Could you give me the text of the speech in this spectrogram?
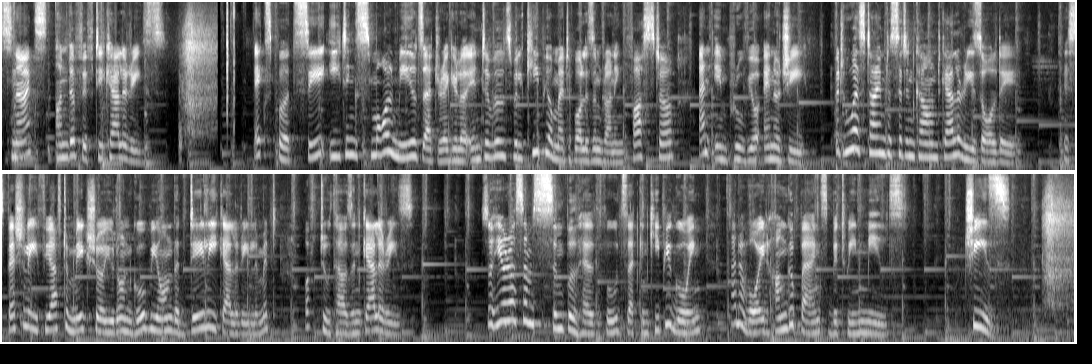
Snacks under 50 calories. Experts say eating small meals at regular intervals will keep your metabolism running faster and improve your energy. But who has time to sit and count calories all day? Especially if you have to make sure you don't go beyond the daily calorie limit of 2000 calories. So, here are some simple health foods that can keep you going and avoid hunger pangs between meals. Cheese.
